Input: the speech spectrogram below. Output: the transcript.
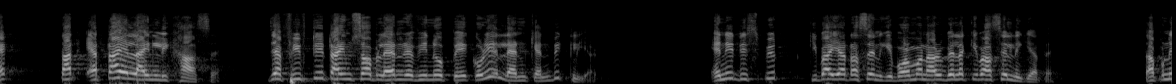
act তাত এটাই লাইন লিখা আছে যে fifty times of land revenue pay' কৰি land can be clear any dispute কিবা ইয়াত আছে নেকি? বৰ্মন আৰু বেলেগ কিবা আছিল নেকি ইয়াতে? আপুনি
